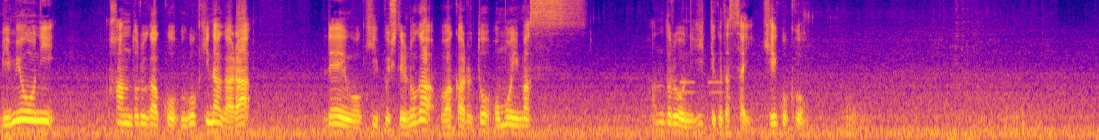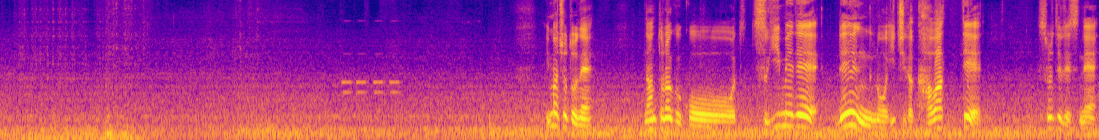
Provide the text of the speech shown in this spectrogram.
微妙にハンドルがこう動きながら、レーンをキープしているのがわかると思います。ハンドルを握ってください。警告音。今ちょっとね、なんとなくこう、継ぎ目でレーンの位置が変わって、それでですね、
